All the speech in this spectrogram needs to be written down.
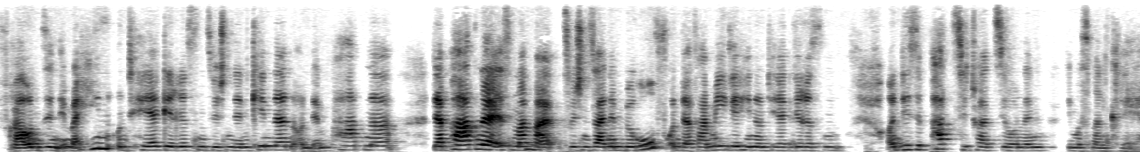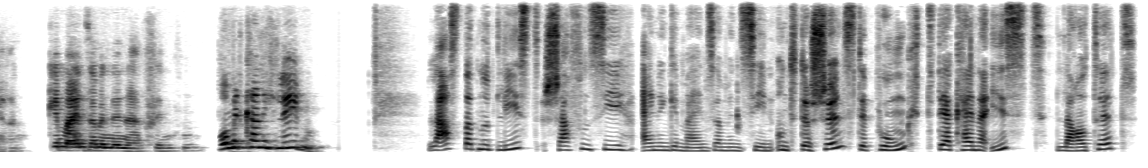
Frauen sind immer hin und her gerissen zwischen den Kindern und dem Partner. Der Partner ist manchmal zwischen seinem Beruf und der Familie hin und her gerissen. Und diese Pattsituationen, die muss man klären. Gemeinsame Nenner finden. Womit kann ich leben? Last but not least schaffen sie einen gemeinsamen Sinn. Und der schönste Punkt, der keiner ist, lautet,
